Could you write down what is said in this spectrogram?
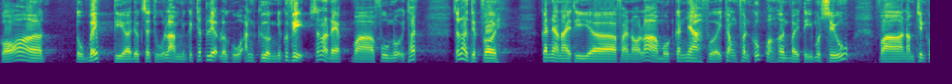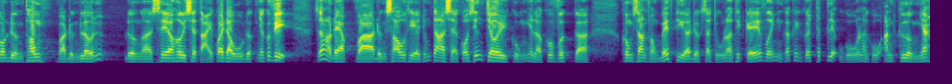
có tủ bếp thì ờ, được gia chủ làm những cái chất liệu là gỗ ăn cường như quý vị, rất là đẹp và full nội thất, rất là tuyệt vời. Căn nhà này thì ờ, phải nói là một căn nhà với trong phân khúc khoảng hơn 7 tỷ một xíu và nằm trên con đường thông và đường lớn, đường ờ, xe hơi, xe tải quay đầu được nha quý vị. Rất là đẹp và đường sau thì chúng ta sẽ có giếng trời cũng như là khu vực không gian phòng bếp thì được gia chủ là thiết kế với những các cái chất liệu gỗ là gỗ ăn cường nha.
